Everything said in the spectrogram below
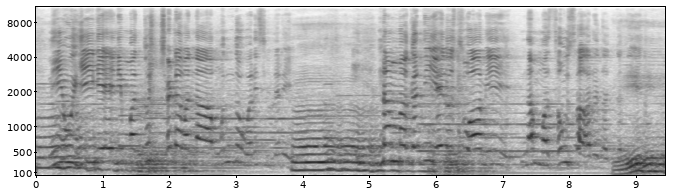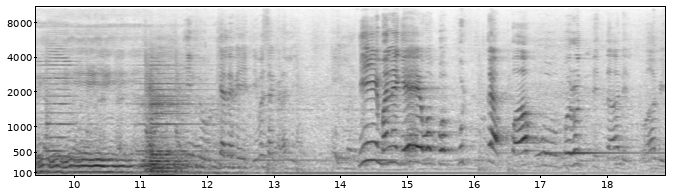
ನೀವು ಹೀಗೆ ನಿಮ್ಮ ದುಶ್ಚಟವನ್ನ ಮುಂದುವರಿಸಿದರೆ ನಮ್ಮ ಗತಿ ಏನು ಸ್ವಾಮಿ? ನಮ್ಮ ಸಂಸಾರದ ಗತಿ? ಇನ್ನು ಕೆಲವೇ ದಿವಸಗಳಲ್ಲಿ ಈ ಮನೆಗೆ ಒಬ್ಬ ಪುಟ್ಟ ಪಾಪು ಬರುತ್ತಿದ್ದಾನೆ ಸ್ವಾಮಿ.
